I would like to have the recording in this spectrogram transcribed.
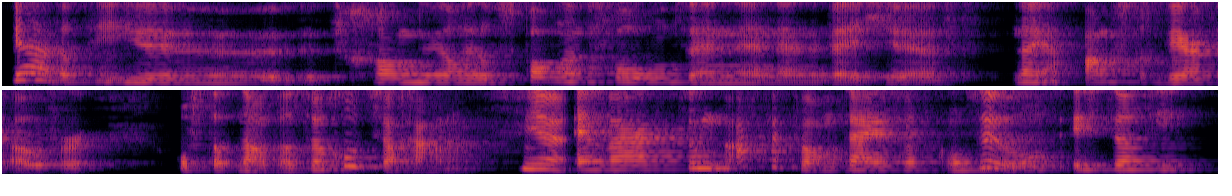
ja, dat hij uh, het gewoon heel, heel spannend vond en, en, en, een beetje nou ja, angstig werd over of dat nou wel zo goed zou gaan. Ja. En waar ik toen achter kwam tijdens dat consult, is dat hij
